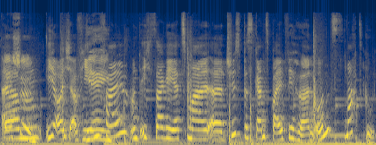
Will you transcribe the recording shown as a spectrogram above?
sehr ähm, schön. Ihr euch auf jeden Yay. Fall. Und ich sage jetzt mal äh, Tschüss, bis ganz bald. Wir hören uns. Macht's gut.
